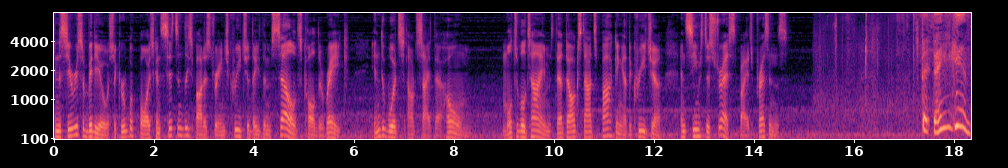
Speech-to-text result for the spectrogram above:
In a series of videos, a group of boys consistently spot a strange creature they themselves call the Rake, in the woods outside their home. Multiple times, their dog starts barking at the creature and seems distressed by its presence. Spit dang again.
